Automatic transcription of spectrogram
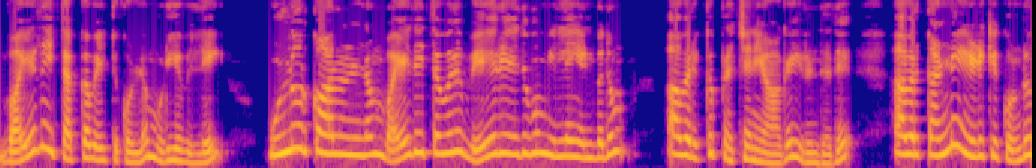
வயதை தக்க வைத்துக் கொள்ள முடியவில்லை. உள்ளூர்காரனிடம் வயதை தவிர வேறு எதுவும் இல்லை என்பதும் அவருக்கு பிரச்சனையாக இருந்தது. அவர் கண்ணை இழுக்கிக் கொண்டு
